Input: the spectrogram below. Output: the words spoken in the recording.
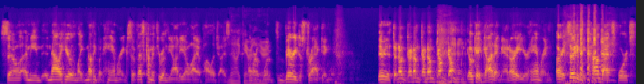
So I mean, now I hear like nothing but hammering. So if that's coming through in the audio, I apologize. No, I can't really hear it. It's very distracting. There it is. okay, got it, man. All right, you're hammering. All right. So anyway, combat sports.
